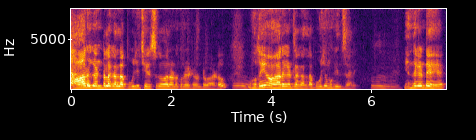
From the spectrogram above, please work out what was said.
ఆరు గంటల కల్లా పూజ చేసుకోవాలనుకునేటువంటి వాళ్ళు. ఉదయం ఆరు గంటల కల్లా పూజ ముగించాలి. ఎందుకంటే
